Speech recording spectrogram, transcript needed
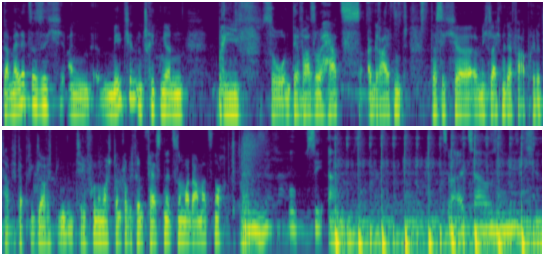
Da meldete sich ein Mädchen und schrieb mir ein Brief so und der war so herzergreifend, dass ich äh, mich gleich mit der verabredet habe. Ich glaube, die, glaub ich, die Telefonnummer stand, glaube ich, drin, Festnetznummer damals noch. Ich ruf sie an. 2000 Mädchen.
